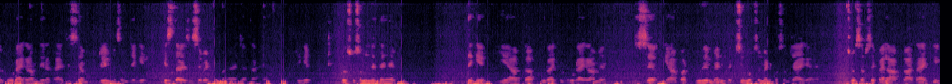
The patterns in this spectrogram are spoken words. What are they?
रो डायग्राम दे रखा है, जिससे हम डिटेल में समझेंगे किस तरह से सीमेंट को बनाया जाता है। ठीक है? तो उसको समझ लेते हैं। देखिए, ये आपका पूरा एक रो डायग्राम है, जिससे यहाँ पर पूरे मैन्युफैक्चरिंग ऑफ़ सीमेंट को समझाया गया है। उसमें सबसे पहला आपका आता है कि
